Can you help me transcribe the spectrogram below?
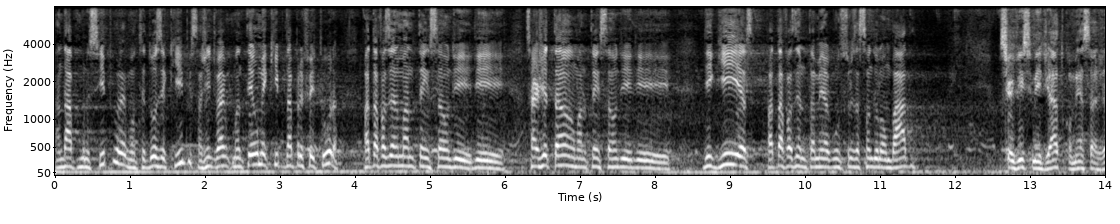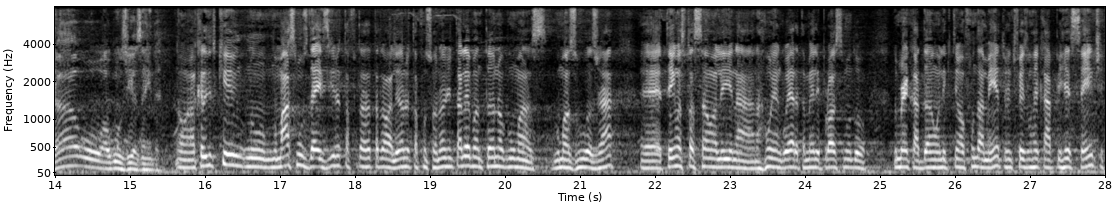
andar para o município, né? vão ter duas equipes, a gente vai manter uma equipe da prefeitura para estar tá fazendo manutenção de, de sarjetão, manutenção de, de, de guias, para estar tá fazendo também alguma utilização de lombada. Serviço imediato começa já ou alguns dias ainda? Não, acredito que no, no, máximo uns 10 dias já está tá trabalhando, já está funcionando. A gente está levantando algumas, algumas ruas já. É, tem uma situação ali na, na Rua Anguera, também ali próximo do, do Mercadão, ali que tem um afundamento. A gente fez um recap recente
